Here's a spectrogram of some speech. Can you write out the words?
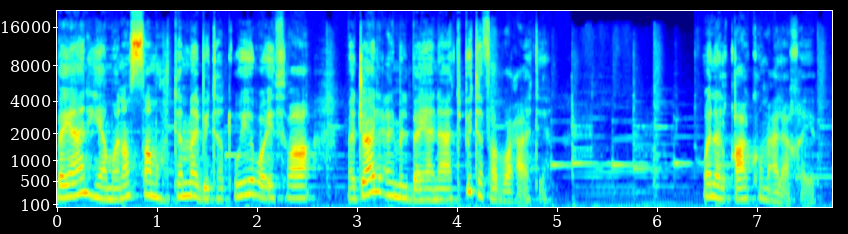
بيان هي منصة مهتمة بتطوير وإثراء مجال علم البيانات بتفرعاته. ونلقاكم على خير.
